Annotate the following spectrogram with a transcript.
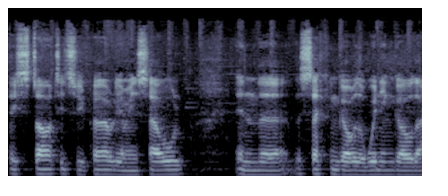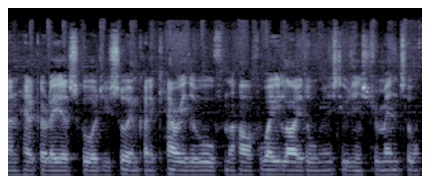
they started superbly. I mean, Saul in the, the second goal, the winning goal that Angel Correa scored, you saw him kind of carry the ball from the halfway line almost. He was instrumental.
